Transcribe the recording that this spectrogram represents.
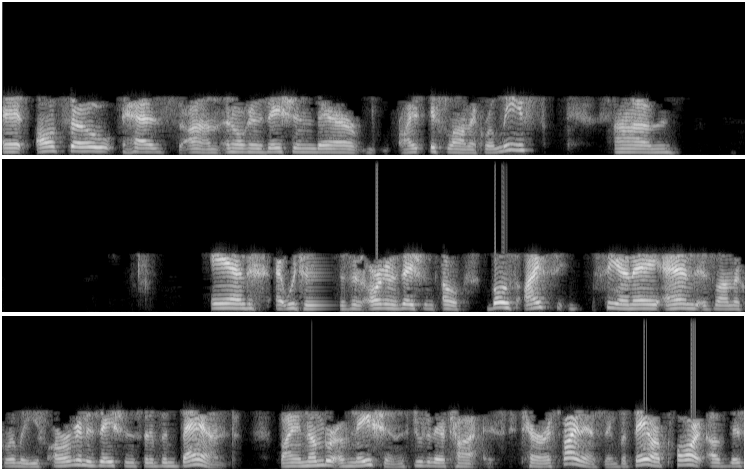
it also has um, an organization there, Islamic Relief, um, and uh, which is an organization. Oh, both ICNA and Islamic Relief are organizations that have been banned by a number of nations due to their ties to terrorist financing, but they are part of this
